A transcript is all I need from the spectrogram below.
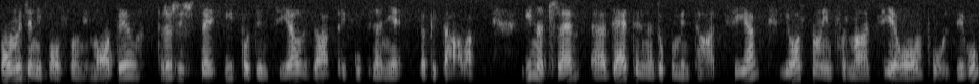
ponuđeni poslovni model, tržište i potencijal za prikupljanje kapitala. Inače, uh, detaljna dokumentacija i osnovne informacije o ovom pozivu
